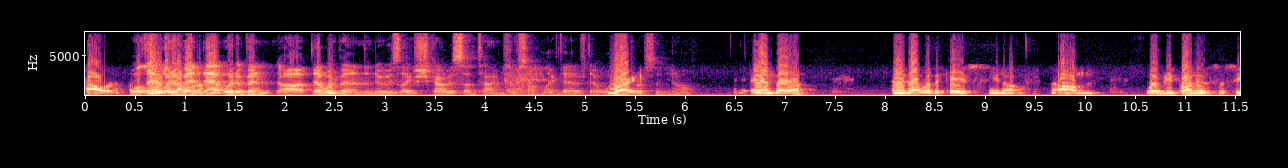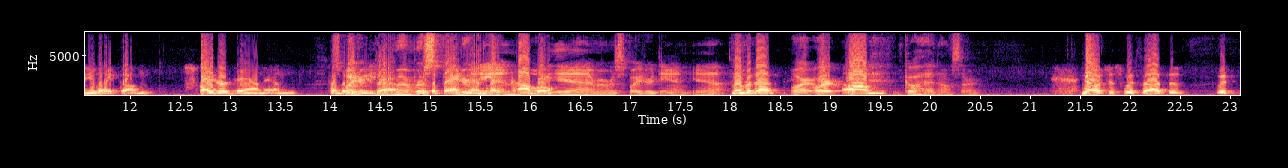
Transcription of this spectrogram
Tower. Well, that would have been that would have been uh, that would have been in the news, like Chicago Sun Times or something like that, if that was Right. the person, you know. And, uh, and if that were the case, you know, um, what would be fun is to see like um, Spider Dan and somebody Spider, do you that. remember like Spider Dan? Combo. Oh yeah, I remember Spider Dan. Yeah. Remember that? Or or Um, go ahead. I'm sorry. No, just with uh, the with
